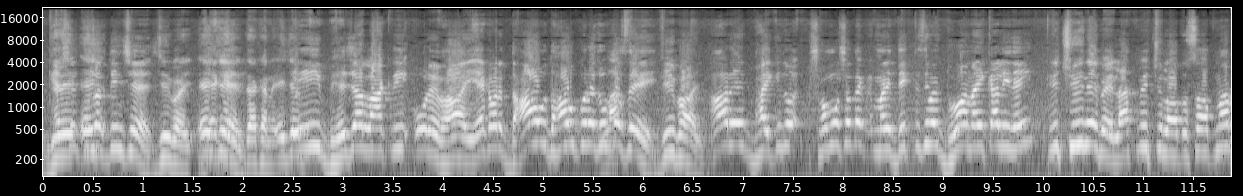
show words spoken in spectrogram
গ্যাসের চুলার দিন শেষ? জি ভাই এই যে দেখেন এই যে এই ভেজা লাকড়ি ওরে ভাই একেবারে ধাও ধাও করে জ্বলতেছে। জি ভাই। আরে ভাই কিন্তু সমস্যা দেখ- মানে দেখতেছি ভাই ধোয়া নাই কালি নাই। কিছুই নেই ভাই লাকড়ির চুলা অথচ আপনার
